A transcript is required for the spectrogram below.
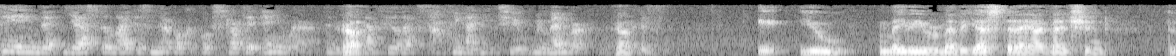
seeing that yes, the light is never obstructed anywhere, and yeah. I feel that's something I need to remember. Yeah. You maybe you remember yesterday I mentioned the,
